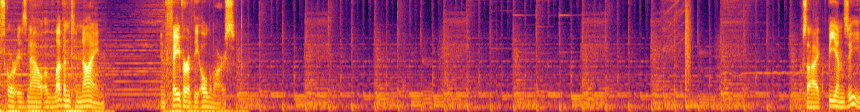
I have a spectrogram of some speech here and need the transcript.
Score is now 11 to 9 in favor of the Olimars. Looks like BMZ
